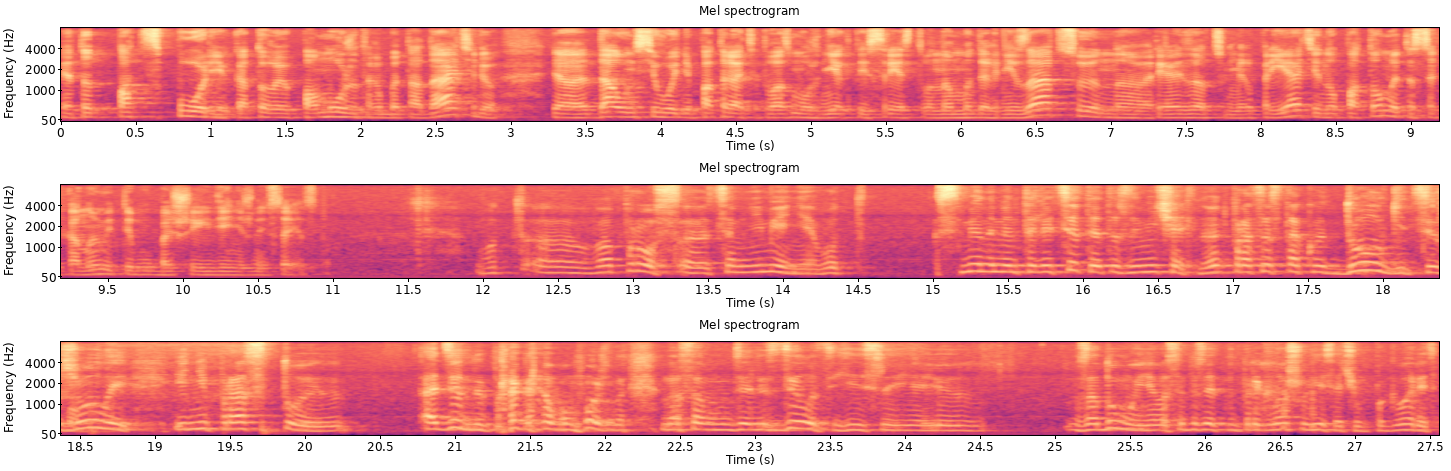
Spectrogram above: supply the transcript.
Это подспорье, которое поможет работодателю. Э, Да, он сегодня потратит, возможно, некоторые средства на модернизацию, на реализацию мероприятий, но потом это сэкономит ему большие денежные средства. Вот э, вопрос, э, тем не менее, вот смена менталитета это замечательно. Но это процесс такой долгий, тяжелый и непростой. Отдельную программу можно на самом деле сделать, если я ее задумаю, я вас обязательно приглашу, есть о чем поговорить.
